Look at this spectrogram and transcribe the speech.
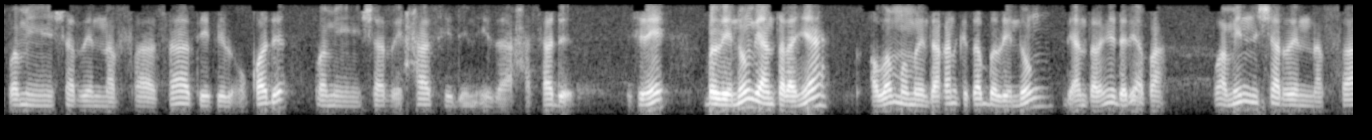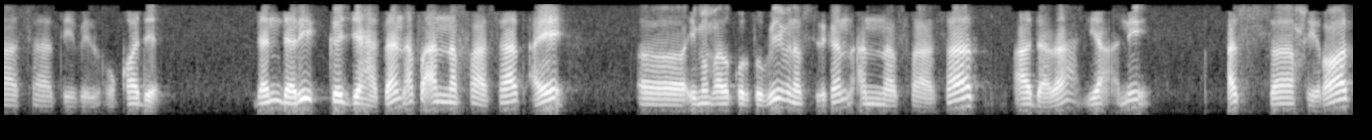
wa min syarri naffasati fil 'uqad wa min syarri hasidin idza hasad. Di sini berlindung di antaranya Allah memerintahkan kita berlindung di antaranya dari apa? Wa min syarrin nafasati fil uqad. Dan dari kejahatan apa an-nafasat ay uh, Imam Al-Qurtubi menafsirkan an-nafasat adalah yakni as-sakhirat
